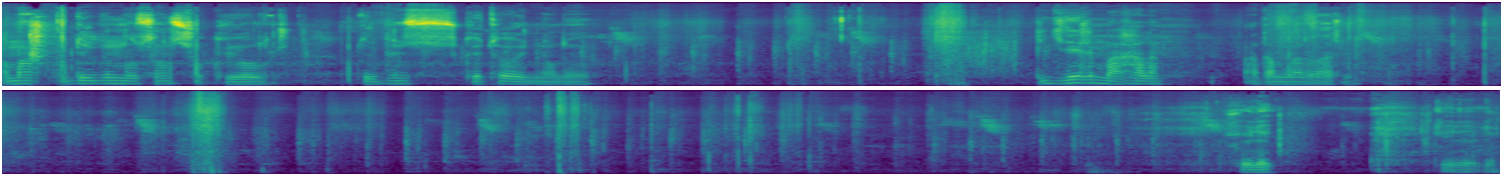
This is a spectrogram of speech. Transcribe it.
Ama dürbün bulsanız çok iyi olur. Dürbünsüz kötü oyun oluyor. Bir gidelim bakalım. Adamlar var mı? Şöyle gelelim.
